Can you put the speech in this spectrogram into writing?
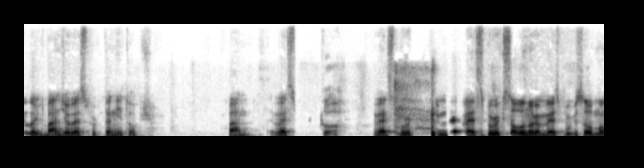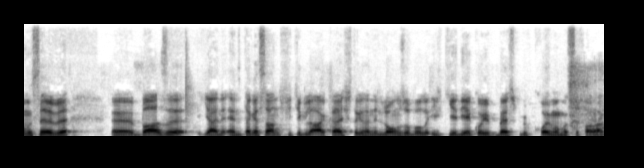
Lillard bence Westbrook'tan iyi topçu. Ben West, Oh. Westbrook şimdi Westbrook savunurum. Westbrook'u savunmamın sebebi e, bazı yani enteresan fikirli arkadaşların hani Lonzo Ball'u ilk 7'ye koyup Westbrook koymaması falan.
